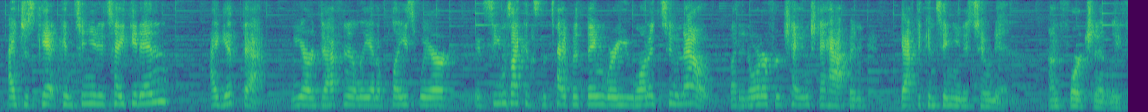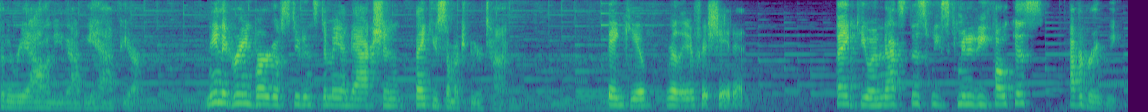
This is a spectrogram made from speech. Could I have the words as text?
I just can't continue to take it in, I get that. We are definitely in a place where it seems like it's the type of thing where you want to tune out. But in order for change to happen, you have to continue to tune in, unfortunately, for the reality that we have here. Nina Greenberg of Students Demand Action, thank you so much for your time. Thank you. Really appreciate it. Thank you. And that's this week's Community Focus. Have a great week.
